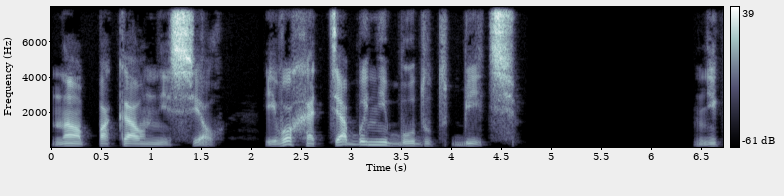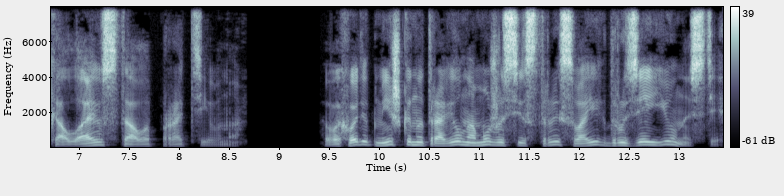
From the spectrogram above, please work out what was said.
но пока он не сел, его хотя бы не будут бить. Николаю стало противно. Выходит, Мишка натравил на мужа сестры своих друзей юности,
